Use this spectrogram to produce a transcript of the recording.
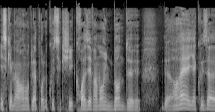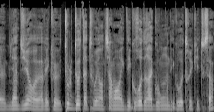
Et ce qui est marrant donc là pour le coup, c'est que j'ai croisé vraiment une bande de, de vrais yakuza bien dur euh, avec euh, tout le dos tatoué entièrement avec des gros dragons, des gros trucs et tout ça.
